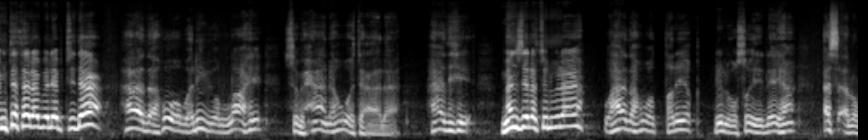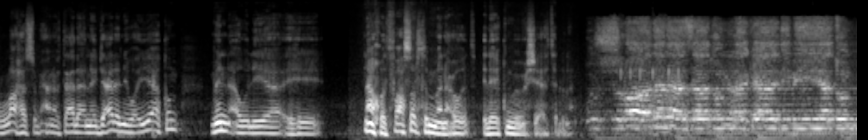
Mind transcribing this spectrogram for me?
امتثل بالابتداع هذا هو ولي الله سبحانه وتعالى. هذه منزلة الولاية وهذا هو الطريق للوصول إليها. أسأل الله سبحانه وتعالى أن يجعلني وإياكم من أوليائه. ناخذ فاصل ثم نعود إليكم بمشيئة الله. بشرى لنا زاد أكاديمية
